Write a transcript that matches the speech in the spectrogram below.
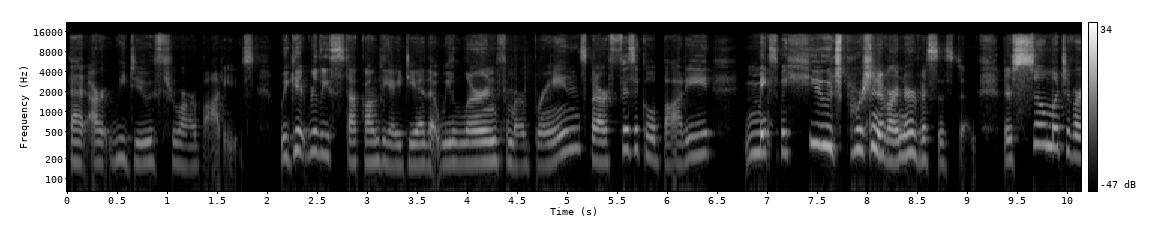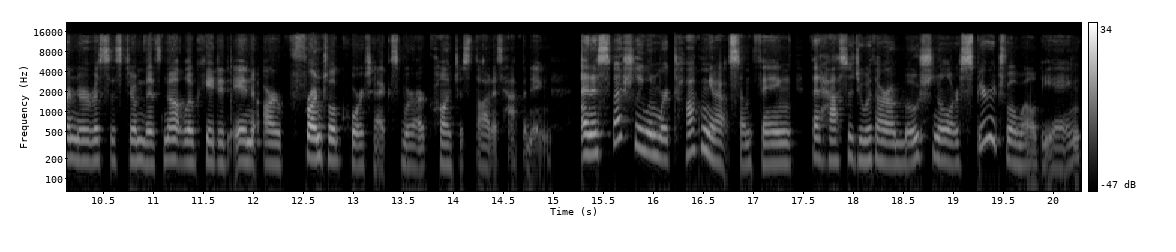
that our, we do through our bodies. We get really stuck on the idea that we learn from our brains, but our physical body makes up a huge portion of our nervous system. There's so much of our nervous system that's not located in our frontal cortex where our conscious thought is happening. And especially when we're talking about something that has to do with our emotional or spiritual well being,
